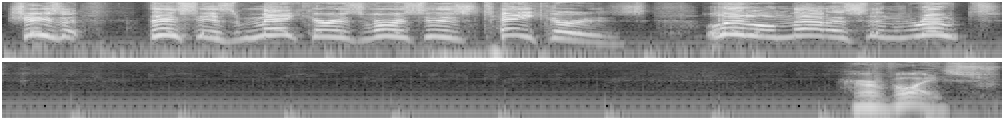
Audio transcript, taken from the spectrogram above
She's a, this is makers versus takers. Little Madison Root. Her voice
